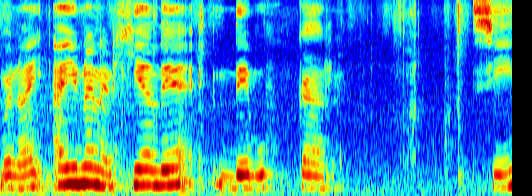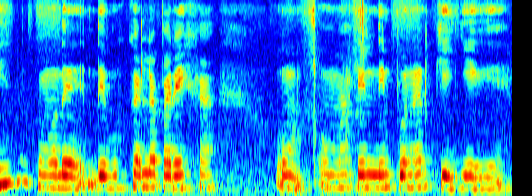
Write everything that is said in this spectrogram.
Bueno, hay, hay una energía de, de buscar, ¿sí? Como de, de buscar la pareja o, más bien de imponer que llegue.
